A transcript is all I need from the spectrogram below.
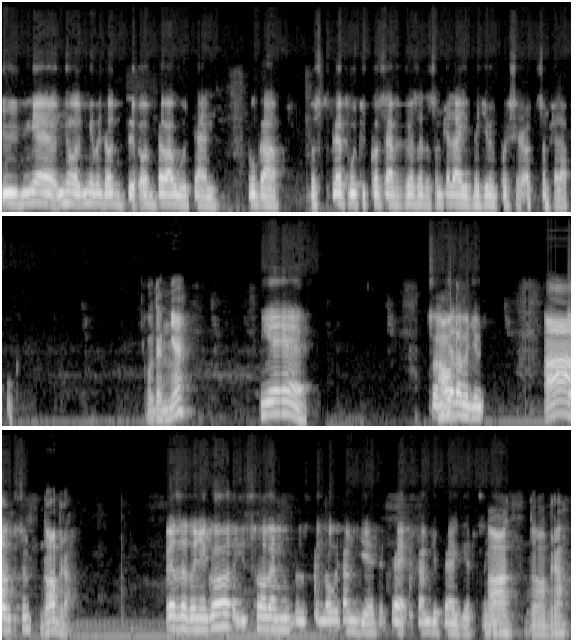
Nie, nie, nie będę od, oddawał ten pługa do sklepu, tylko zawiozę do sąsiada i będziemy pożyczać od sąsiada pług. Ode mnie? Nie! Sąsiada będziemy. A, dobra. Zawiozę do niego i schowę mu do stodoły tam gdzie te, te, tam gdzie PGR, co nie? A, dobra.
